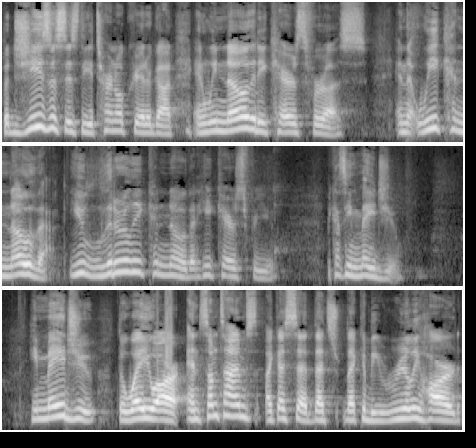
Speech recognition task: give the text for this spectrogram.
But Jesus is the eternal creator God, and we know that He cares for us, and that we can know that. You literally can know that He cares for you because He made you. He made you the way you are. And sometimes, like I said, that's, that can be really hard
